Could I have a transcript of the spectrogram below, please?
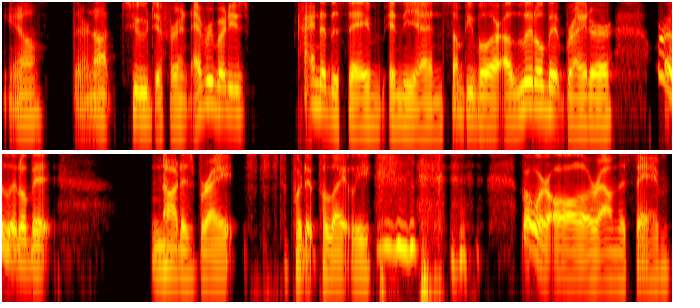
you know, they're not too different. Everybody's kind of the same in the end. Some people are a little bit brighter or a little bit not as bright, to put it politely. but we're all around the same.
